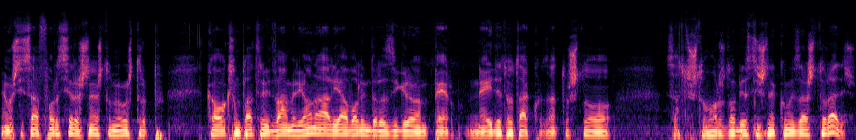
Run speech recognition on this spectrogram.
Ne možeš ti sad forsiraš nešto na uštrp kao ako smo platili 2 miliona, ali ja volim da razigravam peru. Ne ide to tako, zato što, zato što moraš da objasniš nekome zašto radiš.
